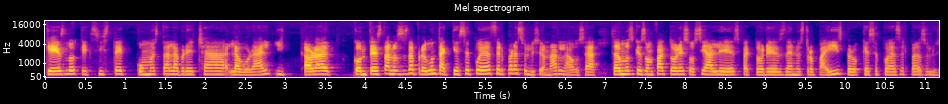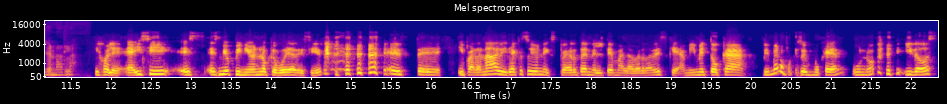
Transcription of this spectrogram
qué es lo que existe, cómo está la brecha laboral y ahora contéstanos esta pregunta, ¿qué se puede hacer para solucionarla? O sea, sabemos que son factores sociales, factores de nuestro país, pero ¿qué se puede hacer para solucionarla? Híjole, ahí sí es, es mi opinión lo que voy a decir. este, y para nada diría que soy una experta en el tema. La verdad es que a mí me toca, primero porque soy mujer, uno, y dos,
